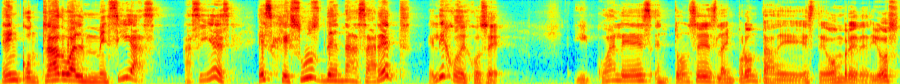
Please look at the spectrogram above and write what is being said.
he encontrado al Mesías. Así es, es Jesús de Nazaret, el hijo de José. ¿Y cuál es entonces la impronta de este hombre de Dios,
